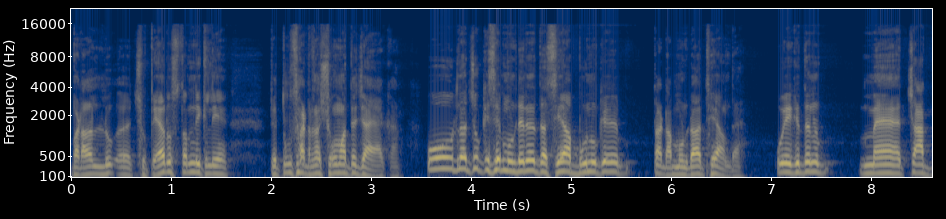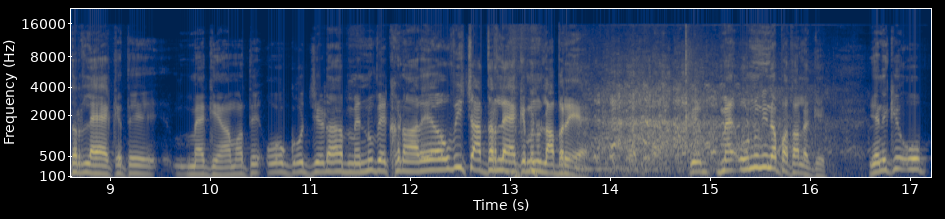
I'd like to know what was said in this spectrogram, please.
बड़ा लु- अ, छुपिया रुस्तम निकले हैं ਤੇ ਤੂੰ ਸਾਡੇ ਨਾਲ ਸ਼ੋਆਂ ਤੇ ਜਾਇਆ ਕਰ ਉਹ ਉਹਨਾਂ ਚੋਂ ਕਿਸੇ ਮੁੰਡੇ ਨੇ ਦੱਸਿਆ ਅੱਬੂ ਨੂੰ ਕਿ ਤੁਹਾਡਾ ਮੁੰਡਾ ਇੱਥੇ ਆਂਦਾ ਉਹ ਇੱਕ ਦਿਨ ਮੈਂ ਚਾਦਰ ਲੈ ਕੇ ਤੇ ਮੈਂ ਗਿਆ ਵਾਂ ਤੇ ਉਹ ਅੱਗੋਂ ਜਿਹੜਾ ਮੈਨੂੰ ਵੇਖਣ ਆ ਰਿਹਾ ਉਹ ਵੀ ਚਾਦਰ ਲੈ ਕੇ ਮੈਨੂੰ ਲੱਭ ਰਿਹਾ ਹੈ ਕਿ ਮੈਂ ਉਹਨੂੰ ਵੀ ਨਾ ਪਤਾ ਲੱਗੇ। ਯਾਨੀ ਕਿ ਉਹ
